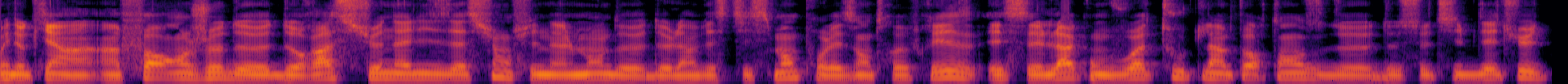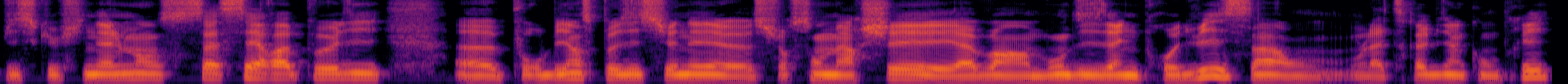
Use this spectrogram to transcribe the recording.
Oui, donc il y a un, fort enjeu de, rationalisation finalement de, l'investissement pour les entreprises, et c'est là qu'on voit toute l'importance de, ce type d'études, puisque finalement ça sert à Poly euh, pour bien se positionner euh, sur son marché et avoir un bon design produit, ça on, l'a très bien compris,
